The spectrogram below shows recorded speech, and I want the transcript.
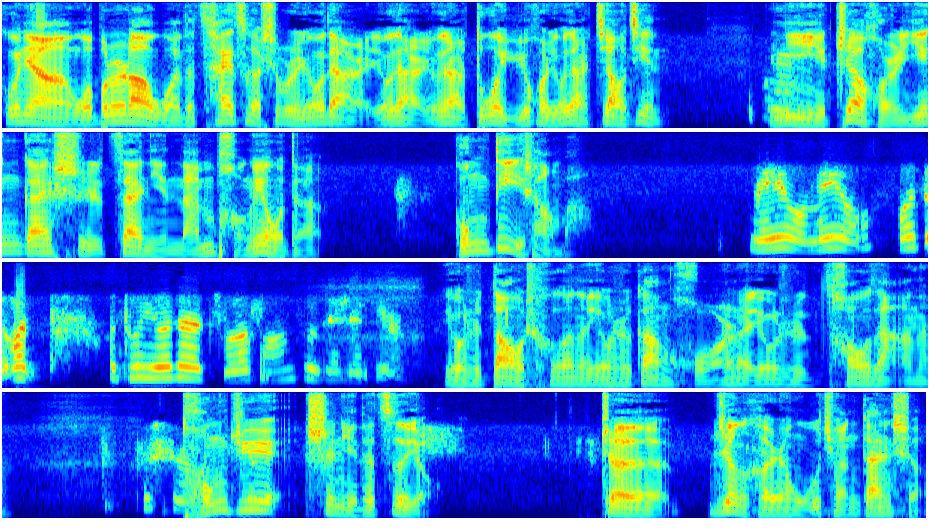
姑娘，我不知道我的猜测是不是有点、有点、有点多余，或者有点较劲。你这会儿应该是在你男朋友的工地上吧？没有，没有，我我我同学在租了房子在这边。又是倒车呢，又是干活呢，又是嘈杂呢。不是同居是你的自由，这任何人无权干涉。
